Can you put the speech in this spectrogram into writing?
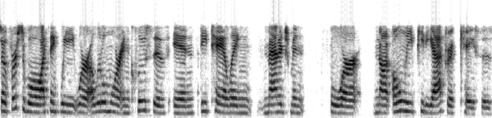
So first of all, I think we were a little more inclusive in detailing management for not only pediatric cases,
